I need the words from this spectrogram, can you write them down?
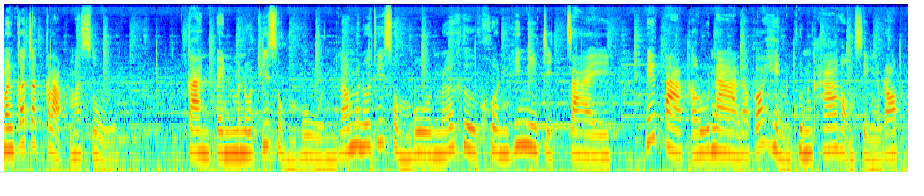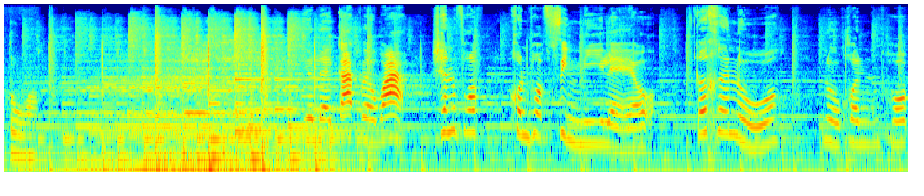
มันก็จะกลับมาสู่การเป็นมนุษย์ที่สมบูรณ์ แล้วมนุษย์ที่สมบูรณ์มันก็คือคนที่มีจิตใจเมตตากรุณาแล้วก็เห็นคุณค่าของสิ่งรอบตัวยูเลกาแปลว่า ฉันพบคนพบสิ่งนี้แล้ว ก็คือหนู หนูคนพบ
